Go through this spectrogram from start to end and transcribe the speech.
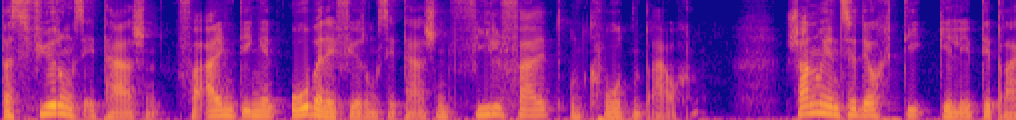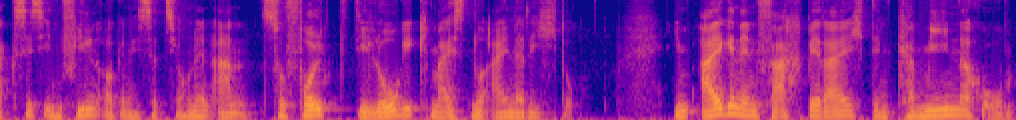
dass Führungsetagen, vor allen Dingen obere Führungsetagen, Vielfalt und Quoten brauchen. Schauen wir uns jedoch die gelebte Praxis in vielen Organisationen an, so folgt die Logik meist nur einer Richtung. Im eigenen Fachbereich den Kamin nach oben.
